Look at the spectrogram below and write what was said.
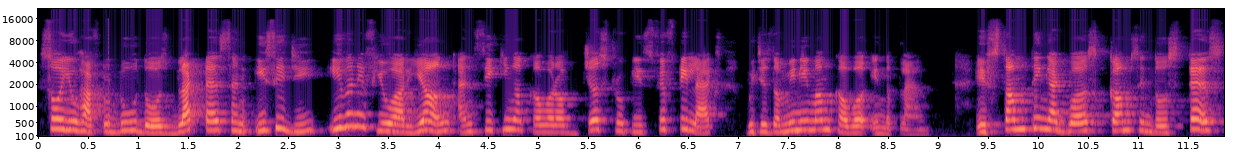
So you have to do those blood tests and ECG even if you are young and seeking a cover of just rupees 50 lakhs which is the minimum cover in the plan. If something adverse comes in those tests,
